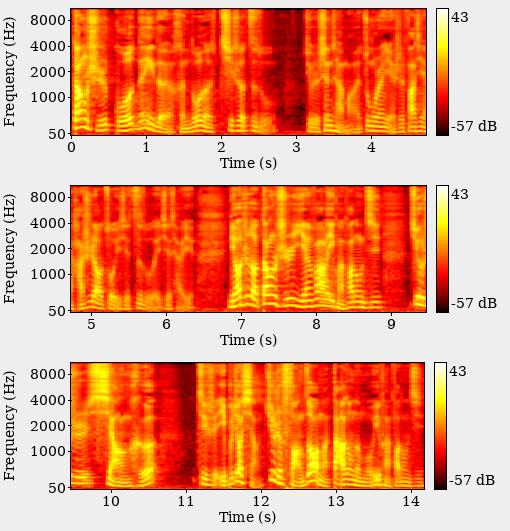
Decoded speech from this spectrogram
当时国内的很多的汽车自主。就是生产嘛，中国人也是发现还是要做一些自主的一些产业。你要知道，当时研发了一款发动机，就是想和，就是也不叫想，就是仿造嘛，大众的某一款发动机，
